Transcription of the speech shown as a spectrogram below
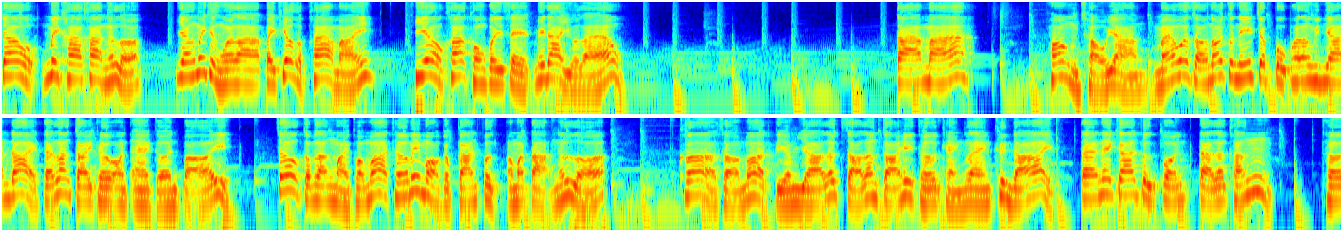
เจ้าไม่ฆ่าข้างั้นเหรอ ยังไม่ถึงเวลาไปเที่ยวกับข้าไหม เที่ยวข้าคงปฏิเสธไม่ได้อยู่แล้ว ตามมา ห้องเฉาหยาง แม้ว่าสาวน้อยคนนี้จะปลุกพลังวิญญาณได้ แต่ร่างกายเธออ่อนแอเกินไป เจ้ากำลังหมายความว่าเธอไม่เหมาะกับการฝึกอมตะงั้นเหรอข้าสามารถเตรียมยารักษาร่างกายให้เธอแข็งแรงขึ้นได้ แต่ในการฝึกฝนแต่ละครั้ง เธอ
